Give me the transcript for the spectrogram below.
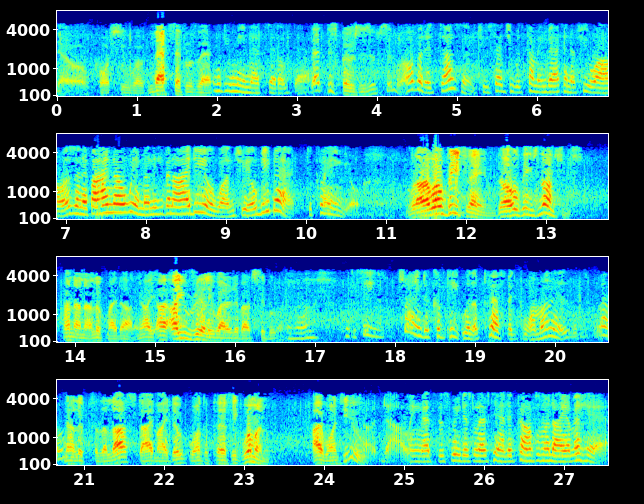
No, of course you won't. That settles that. What do you mean that settles that? That disposes of Sybil. Oh, but it doesn't. She said she was coming back in a few hours, and if I know women, even ideal ones, she'll be back to claim you. Well, I won't be claimed. The whole thing's nonsense. No, no, no. Look, my darling, are, are, you really worried about Sybil? Mhm. You see, trying to compete with a perfect woman is, well... Now, look, for the last time, I don't want a perfect woman. I want you. Oh, darling, that's the sweetest left-handed compliment I ever had.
